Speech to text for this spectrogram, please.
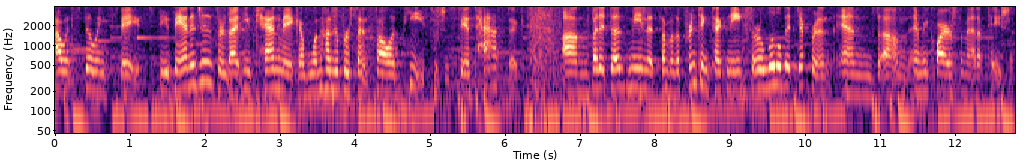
how it's filling space. The advantages are that you can make a 100% solid piece, which is fantastic. Um, but it does mean that some of the printing techniques are a little bit different and, um, and require some adaptation.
